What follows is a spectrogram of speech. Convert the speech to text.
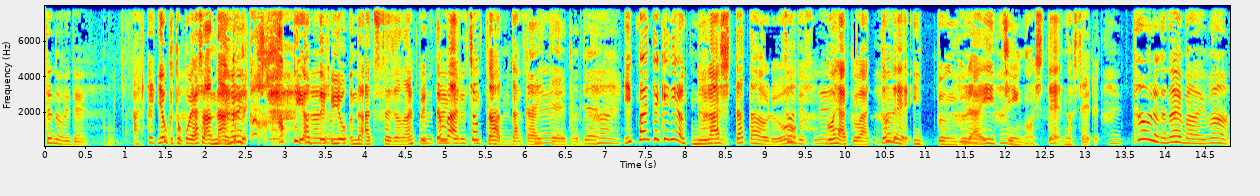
手の上でこう。あよく床屋さんなんかで、は っ てやってるような熱さじゃなくて、まあちょっとあったかい程度で、はい、一般的には濡らしたタオルを500ワットで1分ぐらいチンをして乗せる。はい、タオルがない場合は、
